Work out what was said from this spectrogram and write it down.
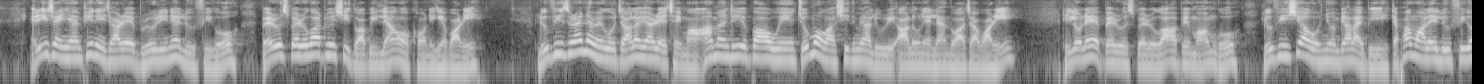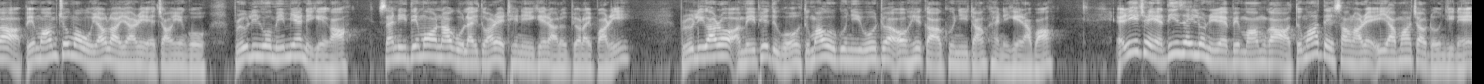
။အဲ့ဒီအချိန်ရန်ဖြစ်နေကြတဲ့ဘရူလီနဲ့လူဖီကိုဘယ်ရိုစပယ်ရိုကတွေ့ရှိသွားပြီးလမ်းအော်ခေါ်နေခဲ့ပါတယ်။လူဖီဆိုတဲ့နာမည်ကိုကြားလိုက်ရတဲ့အချိန်မှာအာမန်ဒီအပါအဝင်ဂျိုးမော်ကရှိသမျှလူတွေအားလုံးနဲ့လမ်းသွားကြပါတယ်။ဒီလိုနဲ့ဘယ်ရိုစပယ်ရိုကဘင်မောင်ကိုလူဖီရှေ့ကိုညွှန်ပြလိုက်ပြီးတစ်ဖက်မှာလည်းလူဖီကဘင်မောင်ဂျိုးမော်ကိုရောက်လာရတဲ့အကြောင်းရင်းကိုဘရူလီကိုမေးမြန်းနေခဲ့ကစန်နီတင်မော်နောက်ကိုလိုက်သွားတဲ့ထင်နေခဲ့တာလို့ပြောလိုက်ပါတယ်။ ဘရူလီကတော့အမေဖြစ်သူကိုသူမကိုကူညီဖို့အတွက်အော်ဟစ်ကအကူညီတောင်းခံနေခဲ့တာပါ။အဲ့ဒီအချိန်အသေးစိတ်လွတ်နေတဲ့ဘင်မောင်ကသူမတည်ဆောင်လာတဲ့အေယာမကြောက်တုံးကြီးနဲ့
